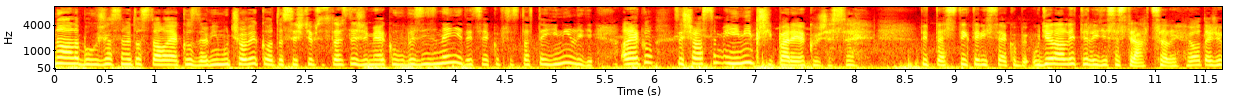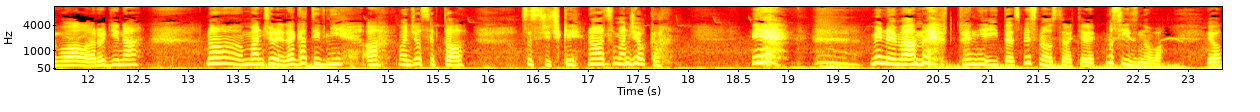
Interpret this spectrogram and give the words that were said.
No ale bohužel se mi to stalo jako zdravýmu člověku. To si ještě představte, že mi jako vůbec nic není. Teď si jako představte jiný lidi. Ale jako slyšela jsem i jiný případy, jako že se ty testy, které se jakoby udělali, ty lidi se ztráceli. Jo? Takže volala rodina. No, manžel je negativní a manžel se ptal sestřičky, no a co manželka? Je, yeah, my nemáme ten její test, my jsme ho ztratili, musí jít znova. Jo,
